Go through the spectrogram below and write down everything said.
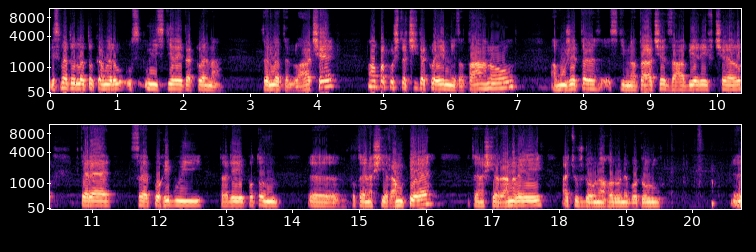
My jsme tuto kameru umístili takhle na tenhle ten vláček, no a pak už stačí takhle jemně zatáhnout a můžete s tím natáčet záběry včel, které se pohybují tady potom e, po té naší rampě, po té naší runway, ať už jdou nahoru nebo dolů. E,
